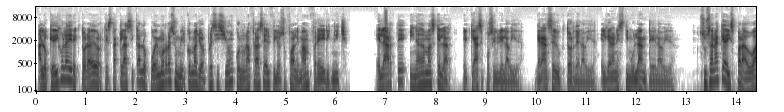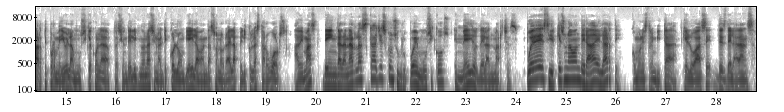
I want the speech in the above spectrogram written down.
A lo que dijo la directora de orquesta clásica lo podemos resumir con mayor precisión con una frase del filósofo alemán Friedrich Nietzsche. El arte y nada más que el arte, el que hace posible la vida gran seductor de la vida, el gran estimulante de la vida. Susana que ha disparado arte por medio de la música con la adaptación del himno nacional de Colombia y la banda sonora de la película Star Wars, además de engalanar las calles con su grupo de músicos en medio de las marchas. Puede decir que es una banderada del arte, como nuestra invitada, que lo hace desde la danza.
